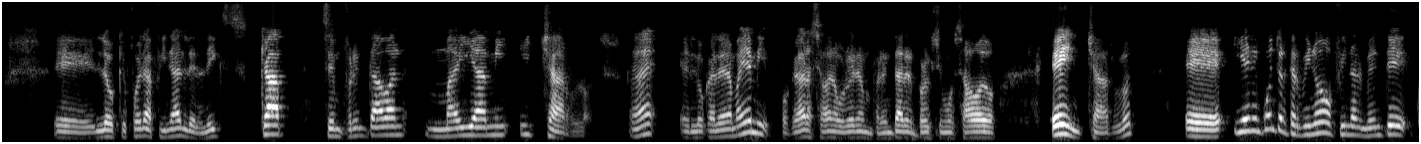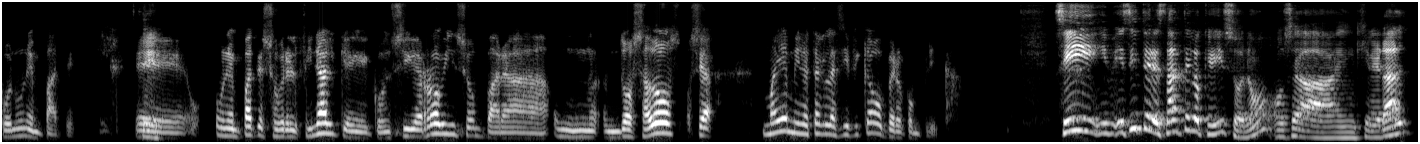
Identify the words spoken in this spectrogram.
eh, lo que fue la final del Leagues Cup, se enfrentaban Miami y Charlotte. ¿eh? El local era Miami, porque ahora se van a volver a enfrentar el próximo sábado en Charlotte. Eh, y el encuentro terminó finalmente con un empate. Eh, un empate sobre el final que consigue Robinson para un 2 a 2. O sea, Miami no está clasificado, pero complica. Sí, es interesante lo que hizo, ¿no? O sea, en general,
